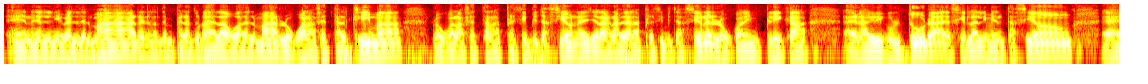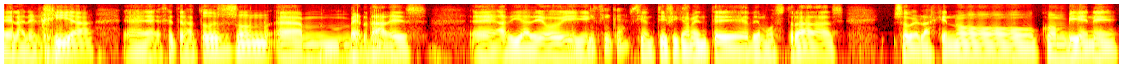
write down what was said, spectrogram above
en el nivel del mar, en la temperatura del agua del mar, lo cual afecta al clima, lo cual afecta a las precipitaciones y a la gravedad de las precipitaciones, lo cual implica eh, la agricultura, es decir, la alimentación, eh, la energía, eh, etcétera. Todo eso son em, verdades a día de hoy científicamente demostradas sobre las que no conviene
